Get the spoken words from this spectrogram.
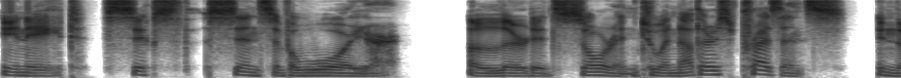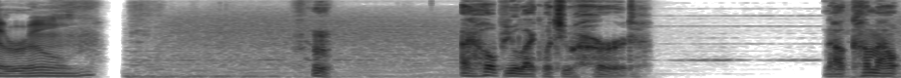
innate sixth sense of a warrior, alerted Soren to another's presence in the room. I hope you like what you heard. Now come out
